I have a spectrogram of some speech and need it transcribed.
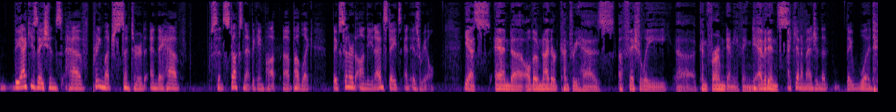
the accusations have pretty much centered, and they have since Stuxnet became pop, uh, public. They've centered on the United States and Israel. Yes, and uh, although neither country has officially uh, confirmed anything, the evidence. I can't imagine that they would.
